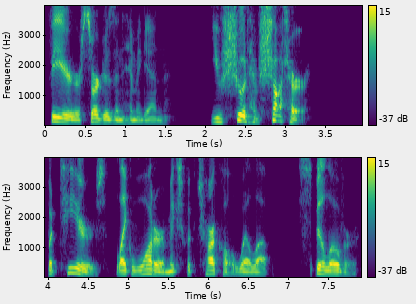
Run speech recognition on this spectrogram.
Fear surges in him again. You should have shot her! But tears, like water mixed with charcoal, well up, spill over,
